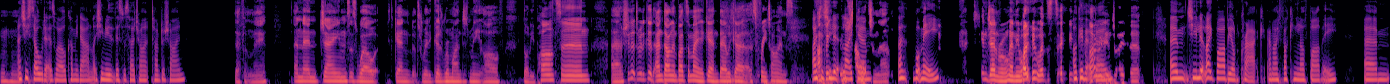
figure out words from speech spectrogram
hmm And she sold it as well, coming down. Like she knew that this was her chi- time to shine. definitely. And then James as well, again, looks really good. Reminded me of Dolly Parton. Um, she looked really good. And Darling Buds May, again, there we go. It's three times. I said she looked like um. I, what me? In general, anyone who wants to. I'll give it a I go. really enjoyed it. Um, she looked like Barbie on crack, and I fucking love Barbie. Um,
